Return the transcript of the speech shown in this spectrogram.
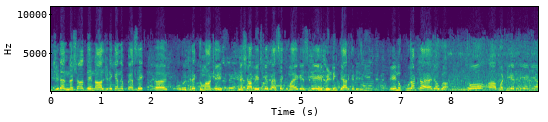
ਜਿਹੜਾ ਨਸ਼ਾ ਦੇ ਨਾਲ ਜਿਹੜੇ ਕਹਿੰਦੇ ਪੈਸੇ ਜਿਹੜੇ ਕਮਾ ਕੇ, ਨਸ਼ਾ ਵੇਚ ਕੇ ਪੈਸੇ ਕਮਾਏ ਗਏ ਸੀ ਇਹ ਬਿਲਡਿੰਗ ਤਿਆਰ ਕਰੀ ਸੀਗੀ। ਇਹਨੂੰ ਪੂਰਾ ਢਾਇਆ ਜਾਊਗਾ। ਸੋ ਆ ਵੱਡੀਆਂ ਜਿਹੜੀਆਂ ਹੈਗੀਆਂ,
